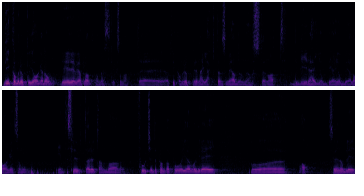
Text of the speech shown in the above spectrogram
vi kommer upp och jagar dem. Det är det vi har pratat om mest. Liksom, att, eh, att vi kommer upp i den här jakten som vi hade under hösten och att det blir det här jobbiga, jobbiga laget som inte slutar utan bara fortsätter pumpa på, gör vår grej. Och ja, ska det nog bli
